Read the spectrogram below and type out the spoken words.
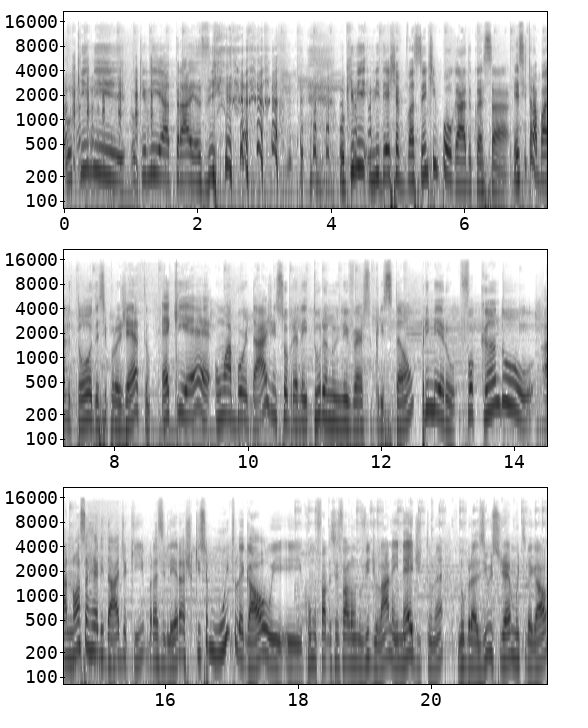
o que me, o que me atrai, assim. o que me, me deixa bastante empolgado com essa, esse trabalho todo, esse projeto, é que é uma abordagem sobre a leitura no universo cristão. Primeiro, focando a nossa realidade aqui, brasileira. Acho que isso é muito legal e, e como fala- vocês falam no vídeo lá, né? Inédito, né? No Brasil, isso já é muito legal.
